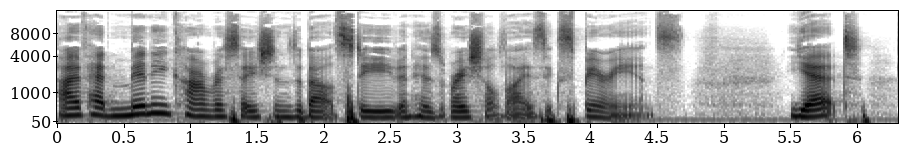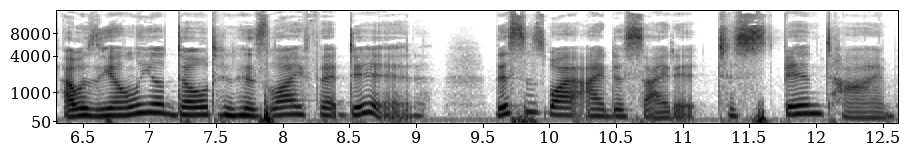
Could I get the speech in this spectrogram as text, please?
I've had many conversations about Steve and his racialized experience. Yet, I was the only adult in his life that did. This is why I decided to spend time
